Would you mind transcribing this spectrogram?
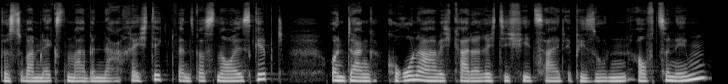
wirst du beim nächsten Mal benachrichtigt, wenn es was Neues gibt. Und dank Corona habe ich gerade richtig viel Zeit, Episoden aufzunehmen.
